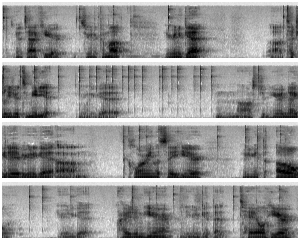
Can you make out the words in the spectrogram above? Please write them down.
It's gonna attack here. So you're gonna come up. You're gonna get uh, tetrahedral intermediate. You're gonna get mm, oxygen here, negative. You're gonna get um, chlorine, let's say here. You're gonna get the O. You're gonna get hydrogen here, and you're gonna get that tail here.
